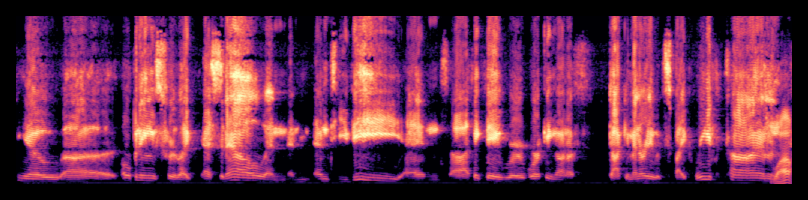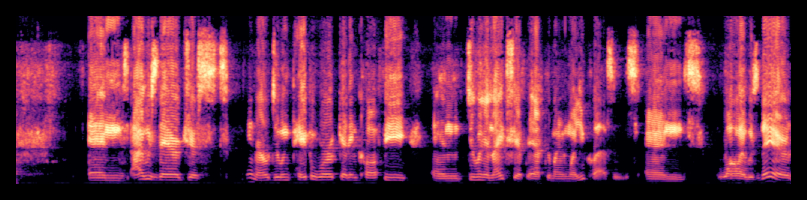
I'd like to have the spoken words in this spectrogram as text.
you know, uh, openings for like SNL and, and MTV, and uh, I think they were working on a documentary with Spike Lee at the time Wow. and I was there just you know doing paperwork, getting coffee, and doing a night shift after my NYU classes. And while I was there,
